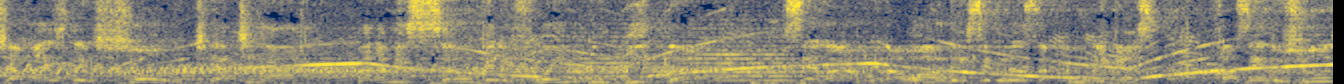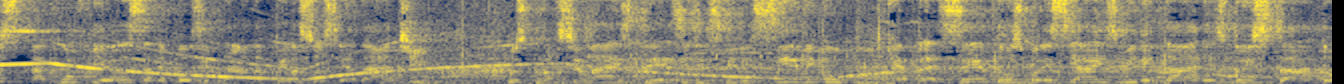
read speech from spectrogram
jamais deixou de atinar para a missão que ele foi incumbida: zelar pela ordem e segurança públicas, fazendo jus à confiança depositada pela sociedade. Os profissionais desse desfile cívico representam os policiais militares do Estado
